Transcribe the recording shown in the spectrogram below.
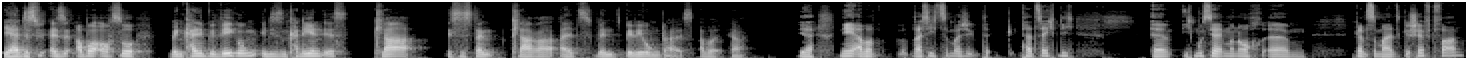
Ja, das, also, aber auch so, wenn keine Bewegung in diesen Kanälen ist, klar ist es dann klarer, als wenn Bewegung da ist. Aber ja. Ja, nee, aber was ich zum Beispiel tatsächlich, äh, ich muss ja immer noch ähm, ganz normal ins Geschäft fahren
